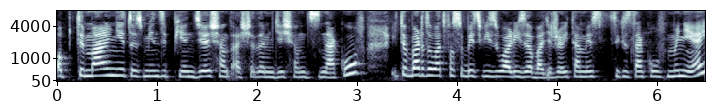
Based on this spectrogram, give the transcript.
optymalnie to jest między 50 a 70 znaków i to bardzo łatwo sobie zwizualizować. Jeżeli tam jest tych znaków mniej,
